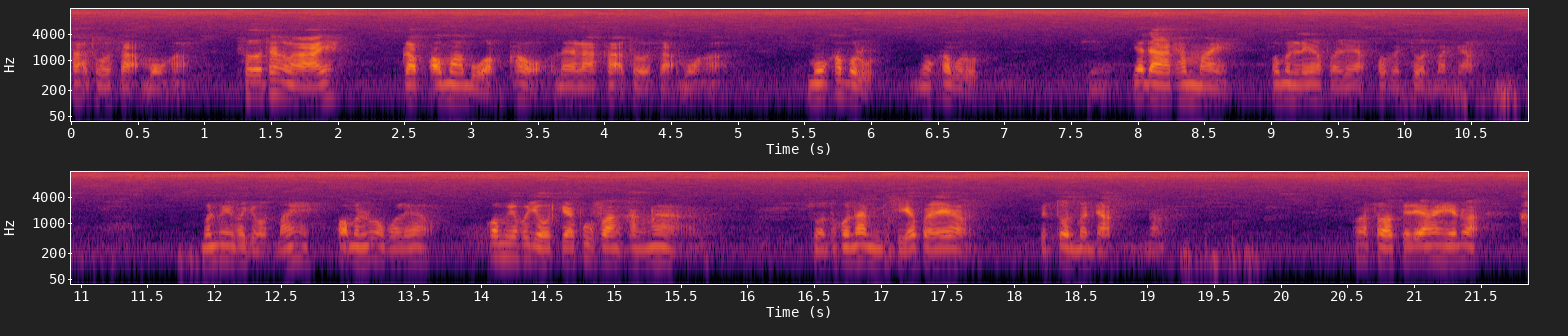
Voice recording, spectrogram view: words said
คะโทสะโมหะ เธอทั้งหลายกลับเอามาบวกเข้าในราคะโทสะโมหะ โมฆะบรุษ โมฆะบรุษยาดาทำไม เพราะมันแล้วไปแล้ว เพราะเป็นต้นมันยักมันมีประโยชน์ไหม เพราะมันล่วงไปแล้ว ก็มีประโยชน์แก่ผู้ฟังข้างหน้า ส่วนทุกคนนั้นเสียไปแล้ว เป็นต้นบัญญัตินะพระสอบแสดงให้เห็นว่าค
